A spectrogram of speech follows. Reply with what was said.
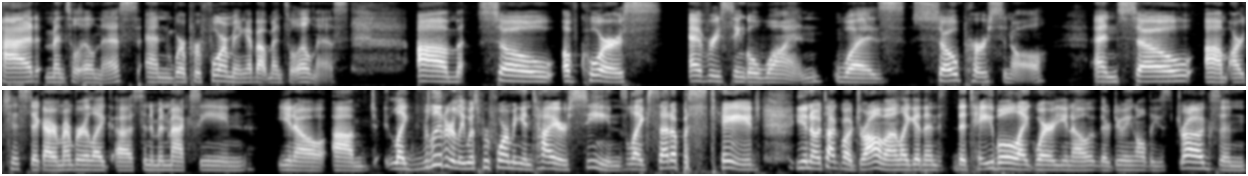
had mental illness and were performing about mental illness um, so of course, every single one was so personal and so um, artistic. I remember like uh, Cinnamon Maxine, you know, um, like literally was performing entire scenes, like set up a stage, you know, talk about drama, like and then the table, like where you know they're doing all these drugs and,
